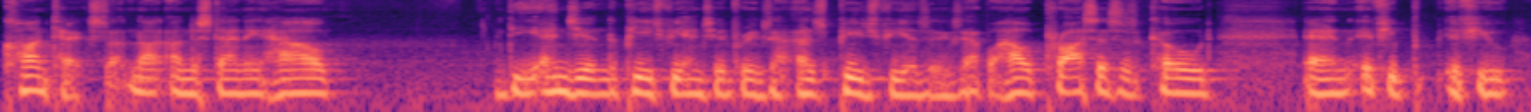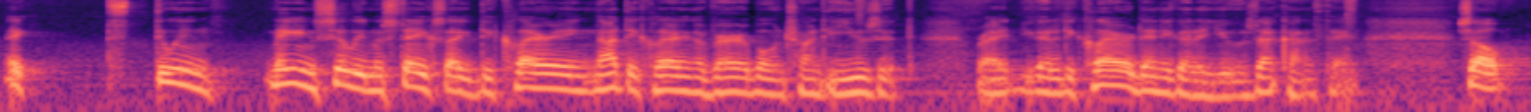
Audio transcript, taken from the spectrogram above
context, not understanding how the engine, the PHP engine, for example, as PHP as an example, how it processes code, and if you if you like doing making silly mistakes like declaring, not declaring a variable and trying to use it, right? You got to declare, then you got to use, that kind of thing. So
